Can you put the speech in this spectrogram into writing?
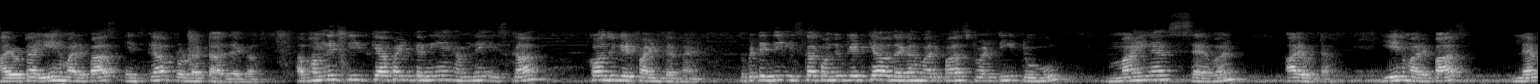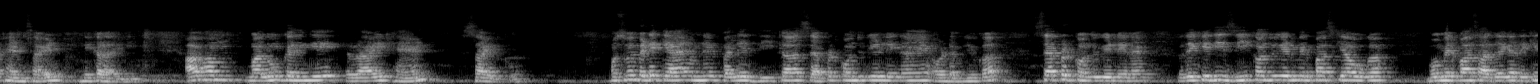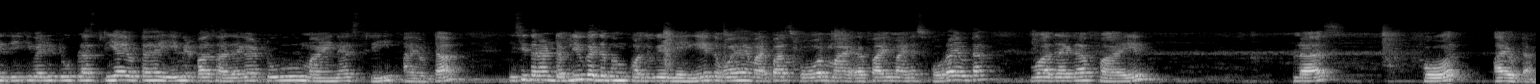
आयोटा, ये हमारे पास इसका प्रोडक्ट आ जाएगा। अब हमने चीज़ क्या फाइंड करनी है? हमने इसका कॉन्जुगेट फाइंड करना है। तो बेटे जी, इसका कॉन्जुगेट क्या हो जाएगा हमारे पास? Twenty two minus seven iota. ये हमारे पास लेफ़्ट हैंड साइड निकल आएगी। अब हम मालूम करेंगे राइट हैंड साइड को। उसमें बेटे क्या है, हमने पहले z का सेपरेट कॉन्जुगेट लेना है और w का सेपरेट कॉन्जुगेट लेना है। तो देखिए जी, z कॉन्जुगेट मेरे पास क्या होगा? वो मेरे पास आ जाएगा, देखिए z की value two plus three iota है, ये मेरे पास आ जाएगा टू माइनस थ्री आयोटा इसी तरह w का जब हम कॉन्जुगेट लेंगे तो वह है हमारे पास four five minus four iota वो आ जाएगा फाइव प्लस फोर आयोटा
